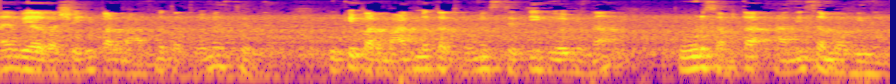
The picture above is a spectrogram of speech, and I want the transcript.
है, वे अवश्य ही परमात्मा तत्व में स्थित है, क्योंकि परमात्मा तत्व में स्थिति हुए बिना पूर्ण समता आनी संभव ही नहीं।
